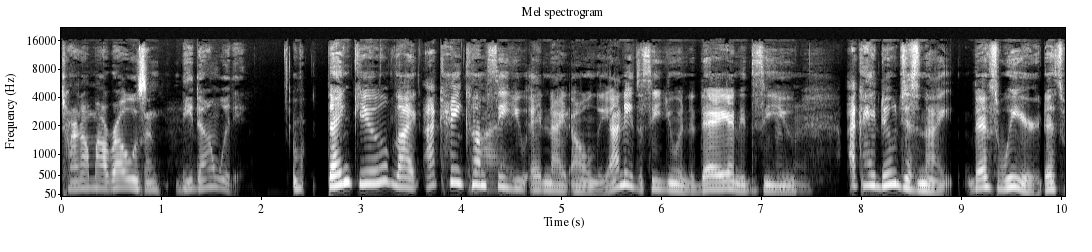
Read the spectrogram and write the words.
turn on my rose, and be done with it. Thank you. Like, I can't come see you at night only. I need to see you in the day. I need to see you. Mhm, I can't do just night. That's weird. That's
